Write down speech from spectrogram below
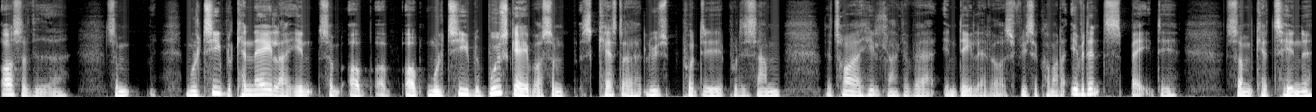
og så videre. Som multiple kanaler ind, som, og, og, og multiple budskaber, som kaster lys på det, på det samme. Det tror jeg helt klart kan være en del af det også, fordi så kommer der evidens bag det, som kan tænde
